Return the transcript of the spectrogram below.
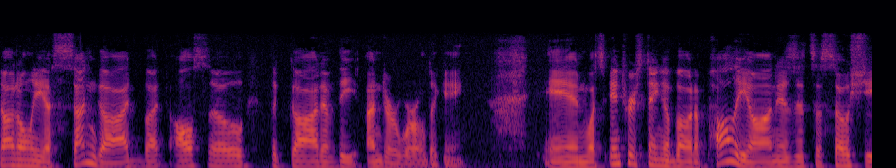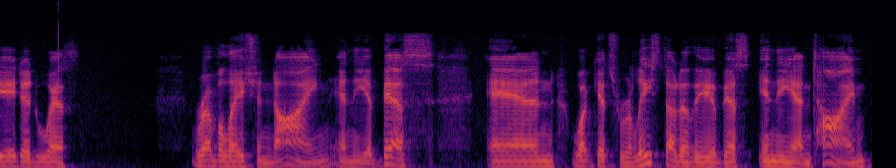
not only a sun god, but also the god of the underworld again. And what's interesting about Apollyon is it's associated with Revelation 9 and the abyss and what gets released out of the abyss in the end time,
